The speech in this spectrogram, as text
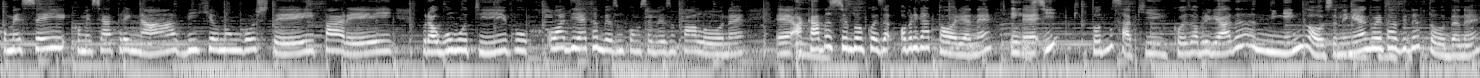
comecei, comecei a treinar, vi que eu não gostei, parei por algum motivo, ou a dieta mesmo, como você mesmo falou, né? É, acaba sendo uma coisa obrigatória, né? É, e todo mundo sabe que coisa obrigada ninguém gosta, ninguém aguenta a vida toda, né?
